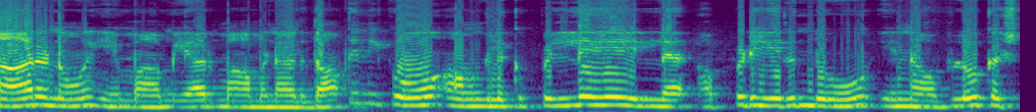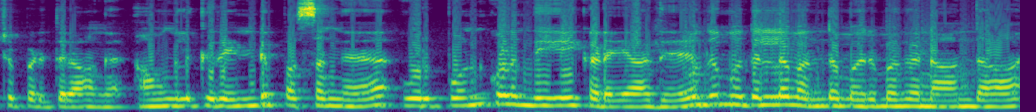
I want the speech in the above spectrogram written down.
காரணம் என் மாமியார் மாமனார் தான். இத்தனைக்கும் அவங்களுக்கு பிள்ளையே இல்ல. அப்படி இருந்தும் என்ன அவ்வளோ கஷ்டப்படுத்துறாங்க. அவங்களுக்கு ரெண்டு பசங்க ஒரு பொன் குழந்தையே கிடையாது. முத முதல்ல வந்த மருமக நான் தான்.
